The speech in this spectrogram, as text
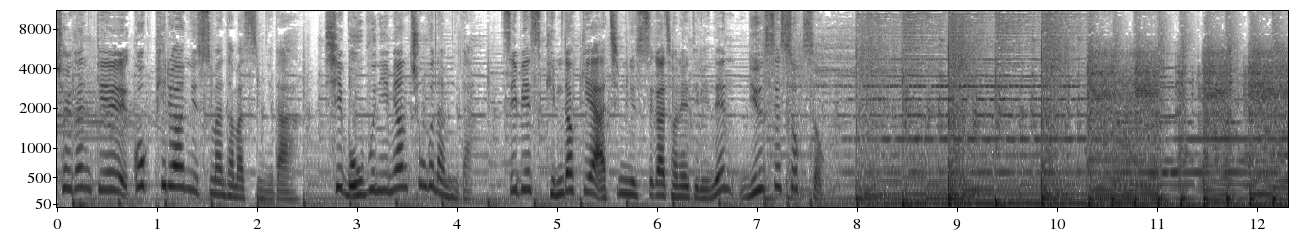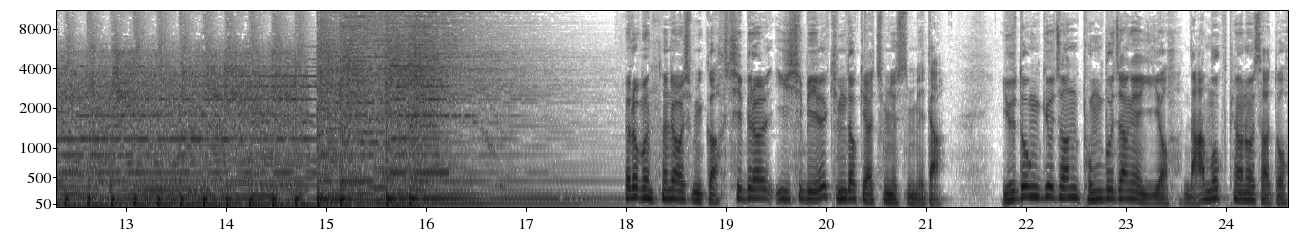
출근길 꼭 필요한 뉴스만 담았습니다. 15분이면 충분합니다. CBS 김덕기의 아침 뉴스가 전해드리는 뉴스 속속. 여러분 안녕하십니까? 11월 22일 김덕기 아침 뉴스입니다. 유동규 전 본부장에 이어 남욱 변호사도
